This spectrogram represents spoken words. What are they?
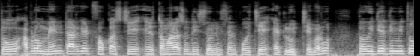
તો આપણો મેઇન ટાર્ગેટ ફોકસ છે એ તમારા સુધી સોલ્યુશન પહોંચે એટલું જ છે. બરાબર? તો વિદ્યાર્થી મિત્રો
